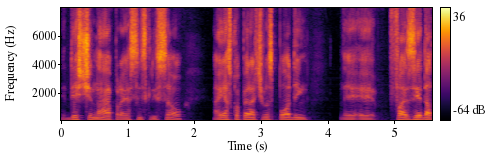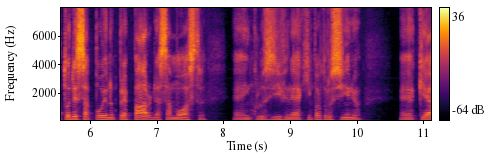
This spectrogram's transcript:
destinar para essa inscrição. Aí as cooperativas podem é, é, fazer, dar todo esse apoio no preparo dessa amostra, é, inclusive, né, aqui em patrocínio, é, que, é,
